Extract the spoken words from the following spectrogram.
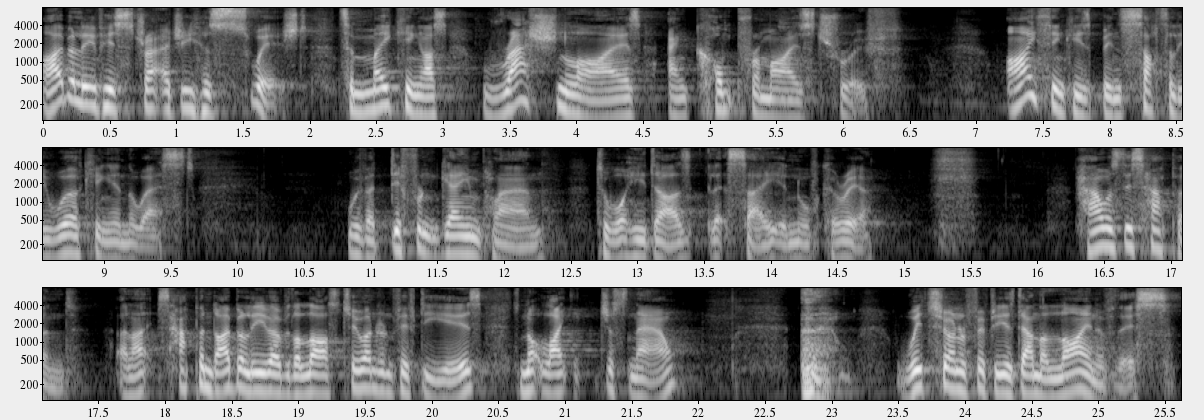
I believe his strategy has switched to making us rationalize and compromise truth. I think he's been subtly working in the West with a different game plan to what he does, let's say, in North Korea. How has this happened? And it's happened, I believe, over the last 250 years. It's not like just now. We're 250 years down the line of this,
